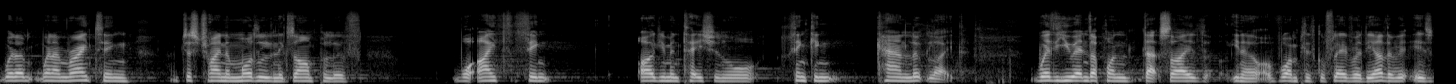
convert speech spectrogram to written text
when I'm when I'm writing, I'm just trying to model an example of what I think argumentation or thinking can look like. Whether you end up on that side, you know, of one political flavor or the other is,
